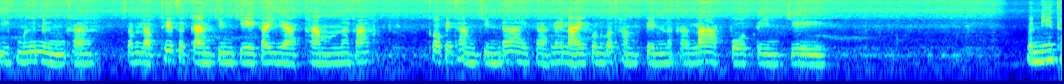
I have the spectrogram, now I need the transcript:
อีกมื้อหนึ่งค่ะสำหรับเทศกาลกินเจใครอยากทำนะคะ ก็ไปทำกินได้ค่ะ หลายๆ คนก็ทำเป็นนะคะลาบโปรตีนเจ วันนี้ท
